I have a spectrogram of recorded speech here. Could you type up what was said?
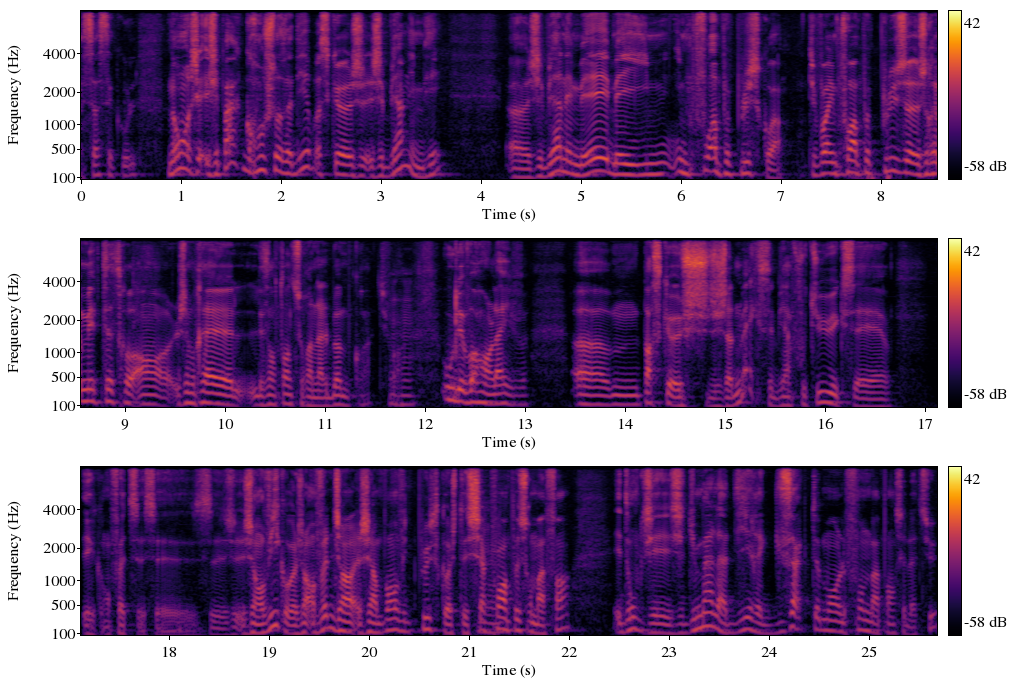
Ça c'est cool. Non, j'ai pas grand chose à dire parce que j'ai bien aimé. J'ai bien aimé, mais il, me faut un peu plus quoi. Tu vois, il me faut un peu plus. J'aurais aimé peut-être en. J'aimerais les entendre sur un album quoi. Tu vois, Mhm. ou les voir en live. Parce que j'admets que c'est bien foutu et que c'est et qu'en fait c'est- c'est- c'est- j'ai envie quoi. J'ai- En fait j'ai j'ai un peu envie de plus quoi. J'étais chaque Mhm. fois un peu sur ma faim et donc j'ai j'ai du mal à dire exactement le fond de ma pensée là-dessus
